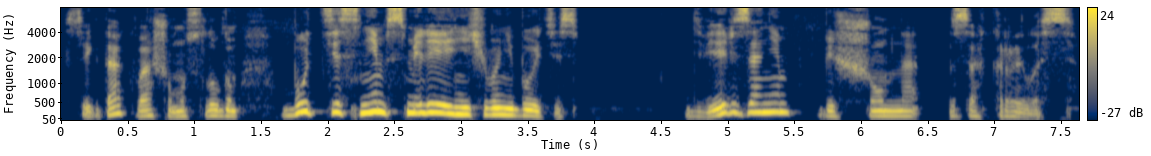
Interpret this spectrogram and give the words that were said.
«Всегда к вашим услугам. Будьте с ним смелее, ничего не бойтесь». Дверь за ним бесшумно закрылась.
